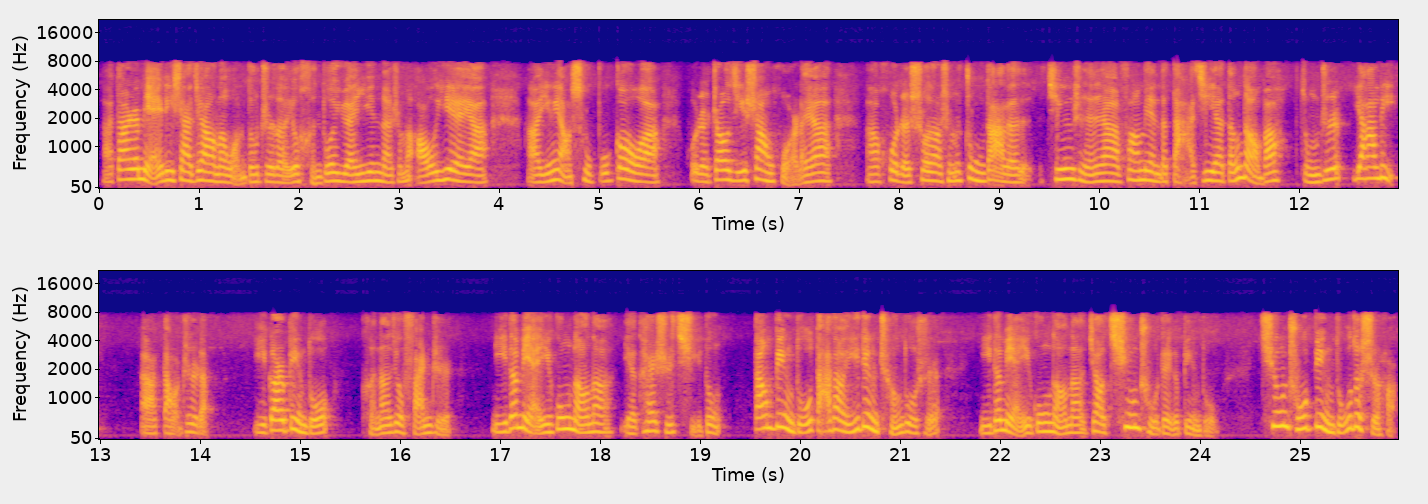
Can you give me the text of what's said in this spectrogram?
啊，当然，免疫力下降呢，我们都知道有很多原因呢，什么熬夜呀，啊，营养素不够啊，或者着急上火了呀，啊，或者受到什么重大的精神啊方面的打击啊等等吧。总之，压力啊导致的乙肝病毒可能就繁殖，你的免疫功能呢也开始启动。当病毒达到一定程度时，你的免疫功能呢就要清除这个病毒，清除病毒的时候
